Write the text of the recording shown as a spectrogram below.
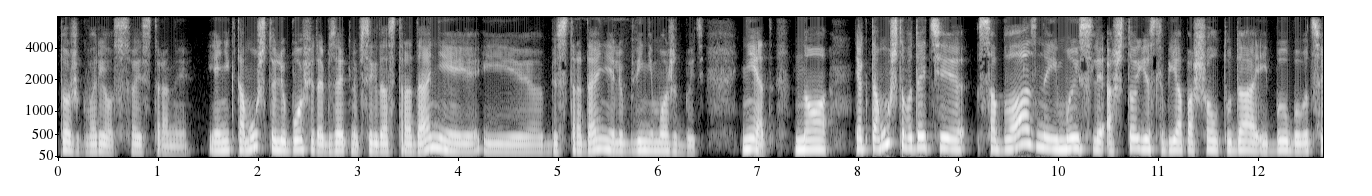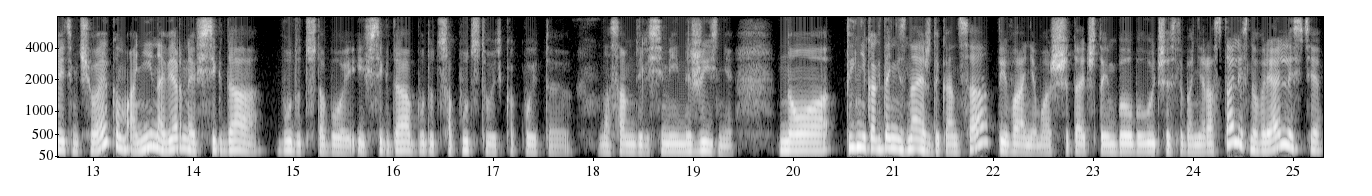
тоже говорила со своей стороны. Я не к тому, что любовь это обязательно всегда страдание, и без страдания любви не может быть. Нет, но я к тому, что вот эти соблазны и мысли, а что, если бы я пошел туда и был бы вот с этим человеком, они, наверное, всегда будут с тобой и всегда будут сопутствовать какой-то, на самом деле, семейной жизни. Но ты никогда не знаешь до конца, ты, Ваня, можешь считать, что им было бы лучше, если бы они расстались, но в реальности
